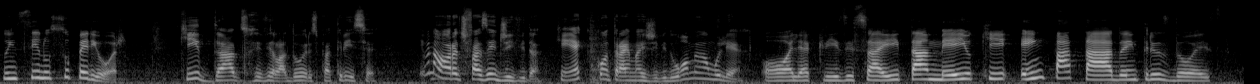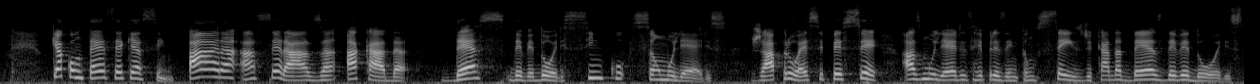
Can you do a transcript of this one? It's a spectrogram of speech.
no ensino superior. Que dados reveladores, Patrícia. E na hora de fazer dívida, quem é que contrai mais dívida, o homem ou a mulher? Olha, Cris, isso aí tá meio que empatado entre os dois. O que acontece é que assim, para a Serasa, a cada 10 devedores, 5 são mulheres. Já para o SPC, as mulheres representam 6 de cada 10 devedores.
